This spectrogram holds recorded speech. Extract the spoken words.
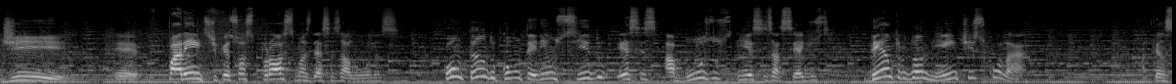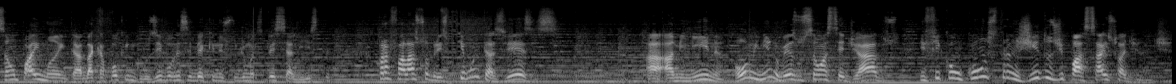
de é, parentes, de pessoas próximas dessas alunas, contando como teriam sido esses abusos e esses assédios dentro do ambiente escolar. Atenção pai e mãe, tá? Daqui a pouco, inclusive, vou receber aqui no estúdio uma especialista para falar sobre isso, porque muitas vezes a, a menina ou o menino mesmo são assediados e ficam constrangidos de passar isso adiante.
